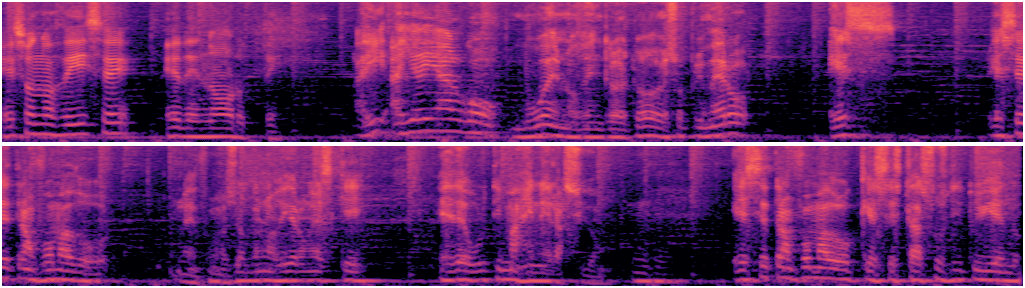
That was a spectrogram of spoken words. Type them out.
Eso nos dice Edenorte. Ahí, ahí hay algo bueno dentro de todo eso. Primero es ese transformador, la información que nos dieron es que es de última generación. Ese transformador que se está sustituyendo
